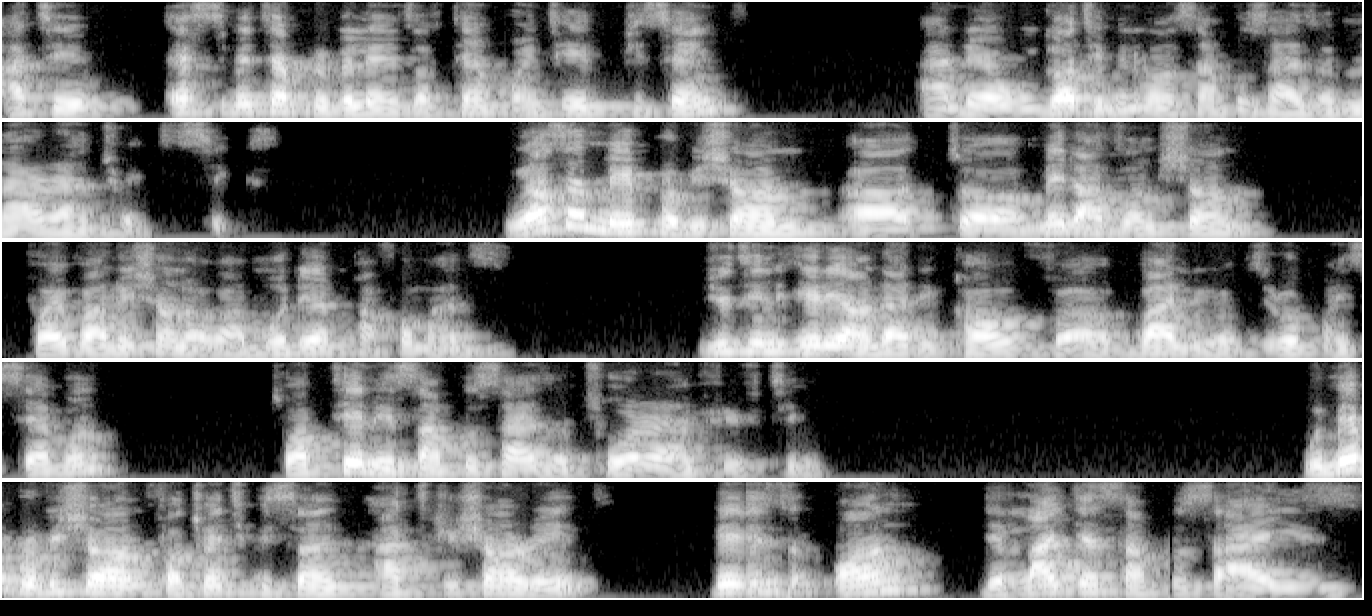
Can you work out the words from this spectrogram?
at an estimated prevalence of 10.8%, and uh, we got a minimum sample size of now around 26. We also made provision uh, to made assumption for evaluation of our model performance using area under the curve uh, value of 0.7 to obtain a sample size of 250. We made provision for 20% attrition rate based on the largest sample size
